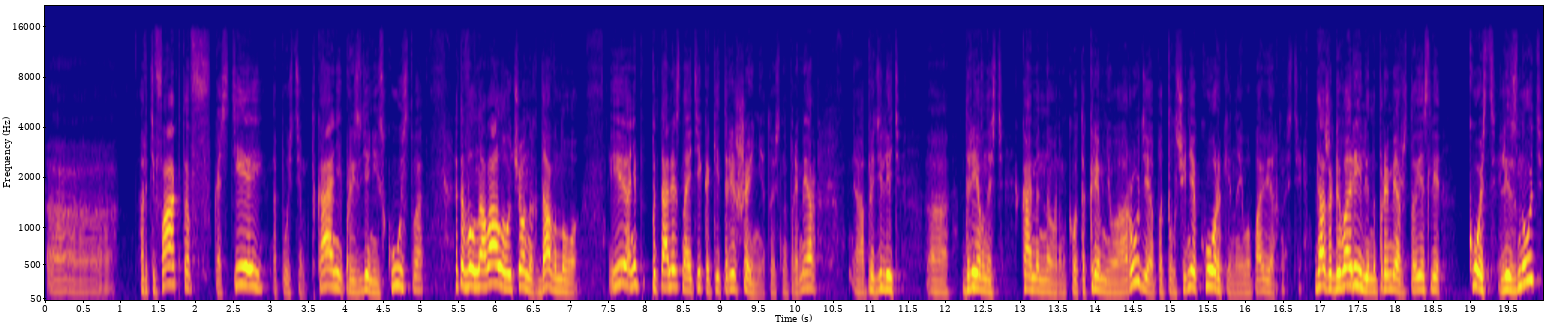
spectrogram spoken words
а, артефактов, костей, допустим, тканей, произведений искусства. Это волновало ученых давно, и они пытались найти какие-то решения. То есть, например, определить э, древность каменного там, какого-то кремниевого орудия по толщине корки на его поверхности. Даже говорили, например, что если кость лизнуть,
